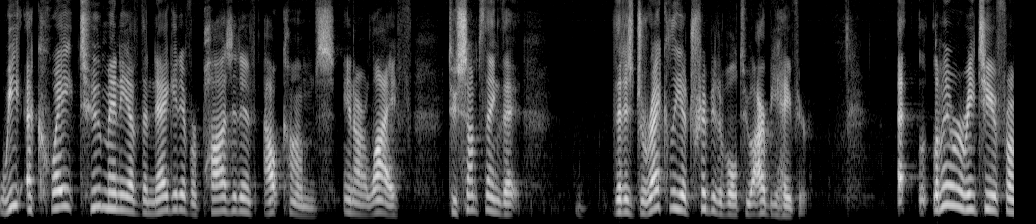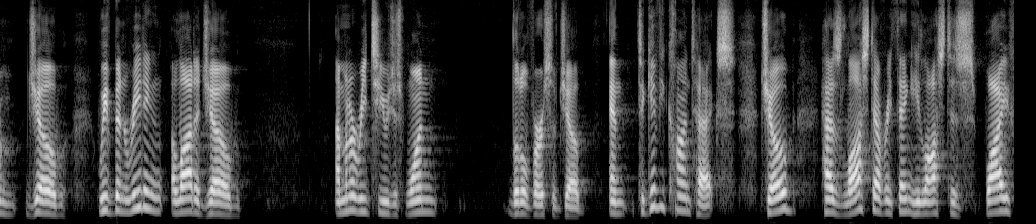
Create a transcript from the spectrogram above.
we equate too many of the negative or positive outcomes in our life to something that, that is directly attributable to our behavior. Uh, let me read to you from Job. We've been reading a lot of Job I'm going to read to you just one little verse of Job. And to give you context, Job has lost everything. He lost his wife,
